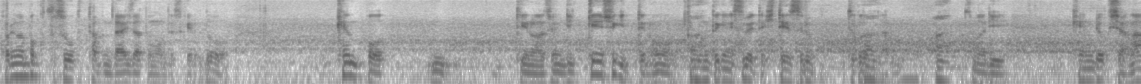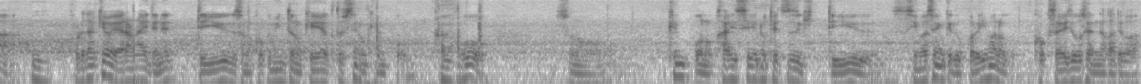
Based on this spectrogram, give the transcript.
これは僕すごく多分大事だと思うんですけれど憲法っていうのはその立憲主義っていうのを基本的に全て否定するってことになる、つまり権力者がこれだけはやらないでねっていうその国民との契約としての憲法をその憲法の改正の手続きっていうすいませんけどこれ今の国際情勢の中では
